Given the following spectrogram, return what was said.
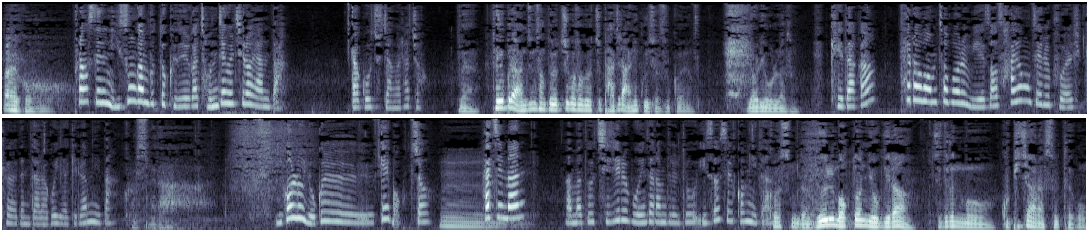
아이고. 프랑스는 이 순간부터 그들과 전쟁을 치러야 한다. 라고 주장을 하죠. 네. 테이블에 앉은 상태로 찍어서 그렇지 바지를 안 입고 있었을 거예요. 열이 올라서. 게다가 테러범 처벌을 위해서 사형제를 부활시켜야 된다라고 이야기를 합니다. 그렇습니다. 이걸로 욕을 꽤 먹죠. 음. 하지만 아마도 지지를 보인 사람들도 있었을 겁니다. 그렇습니다. 늘 먹던 욕이라 지들은 뭐 굽히지 않았을 테고.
